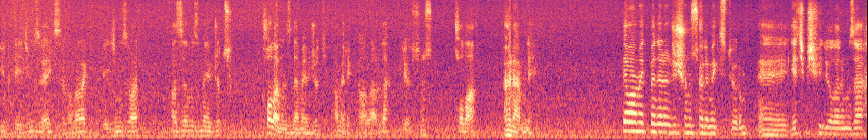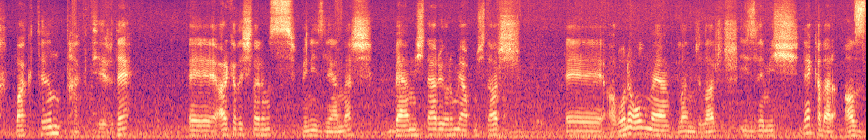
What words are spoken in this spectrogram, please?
yükleyicimiz ve ekstra olarak yükleyicimiz var. Azığımız mevcut, kolamız da mevcut. Amerikalılarda biliyorsunuz kola önemli. Devam etmeden önce şunu söylemek istiyorum. Ee, geçmiş videolarımıza baktığım takdirde ee, arkadaşlarımız, beni izleyenler beğenmişler, yorum yapmışlar. Ee, abone olmayan kullanıcılar izlemiş, ne kadar az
